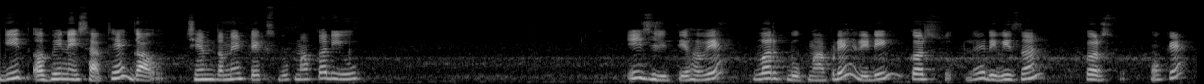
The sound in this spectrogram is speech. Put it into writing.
ગીત અભિનય સાથે ગાઓ, જેમ તમે ટેક્સ્ટ બુકમાં કર્યું. એ જ રીતે હવે વર્કબુકમાં આપણે રીડિંગ કરશું, એટલે રિવિઝન કરશું, okay?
